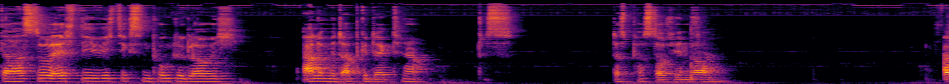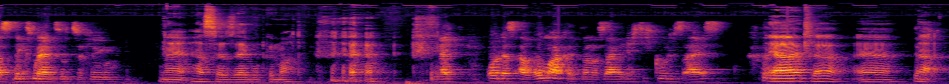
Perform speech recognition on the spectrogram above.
da hast du echt die wichtigsten Punkte, glaube ich, alle mit abgedeckt. Ja, das, das passt auf jeden ja. Fall. Hast nichts mehr hinzuzufügen. Nee, hast ja sehr gut gemacht. Und das Aroma könnte man noch sagen, richtig gutes Eis. Ja, klar. Äh, na,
